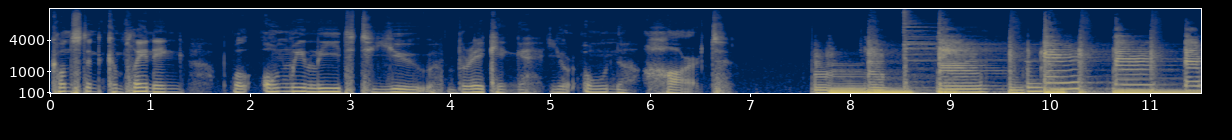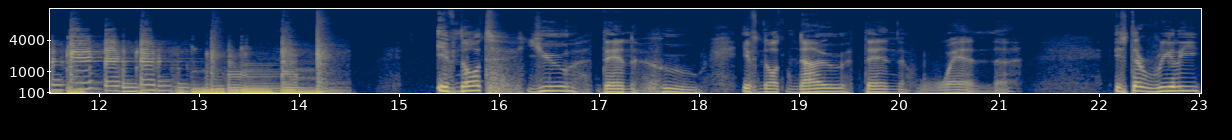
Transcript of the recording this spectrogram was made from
Constant complaining will only lead to you breaking your own heart. If not you, then who? If not now, then when? Is there really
